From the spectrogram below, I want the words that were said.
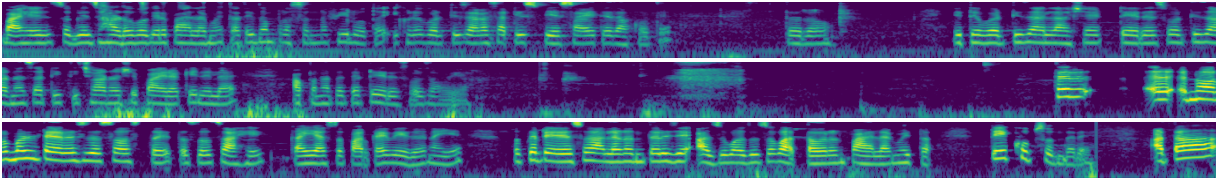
बाहेर सगळे झाडं वगैरे पाहायला मिळतात. एकदम प्रसन्न फील होतं. इकडे वरती जाण्यासाठी स्पेस आहे ते दाखवते. तर इथे वरती जायला असे टेरेसवरती जाण्यासाठी ती छान अशी पायऱ्या केलेल्या आहे आपण आता त्या टेरेसवर जाऊया. तर नॉर्मल टेरेस जसं असतंय तसंच आहे. काही असं फार काही वेगळं नाही आहे फक्त टेरेसवर आल्यानंतर जे आजूबाजूचं वातावरण पाहायला मिळतं ते खूप सुंदर आहे. आता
